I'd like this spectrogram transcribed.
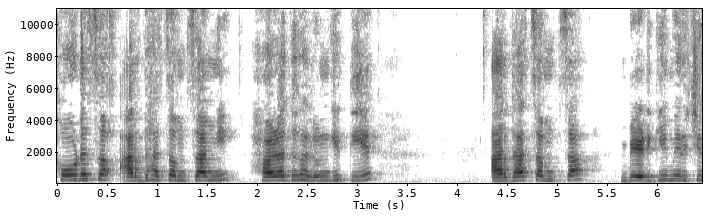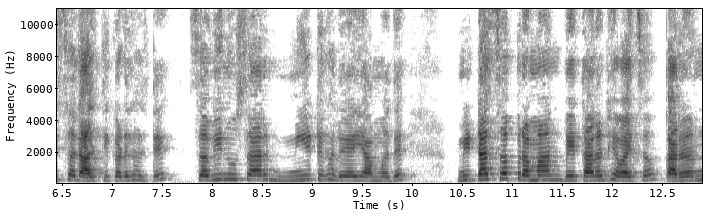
थोडंसं अर्धा चमचा मी हळद घालून घेते अर्धा चमचा बेडगी मिरचीचं लाल तिखट घालते. चवीनुसार मीठ घालूया यामध्ये. मिठाचं प्रमाण बेतानं ठेवायचं. कारण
